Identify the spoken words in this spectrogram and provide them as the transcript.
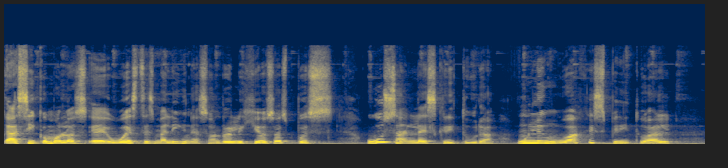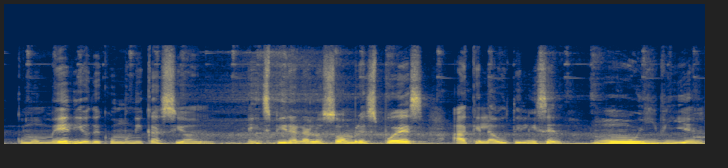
así como los eh, huestes malignas son religiosos, pues usan la escritura, un lenguaje espiritual como medio de comunicación e inspiran a los hombres pues a que la utilicen muy bien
